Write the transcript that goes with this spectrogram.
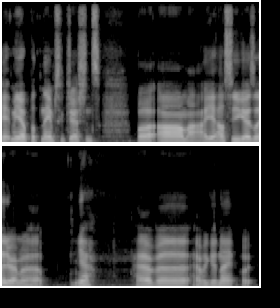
hit me up with name suggestions. But um, uh, yeah, I'll see you guys later. I'm gonna yeah, have a have a good night, boys.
